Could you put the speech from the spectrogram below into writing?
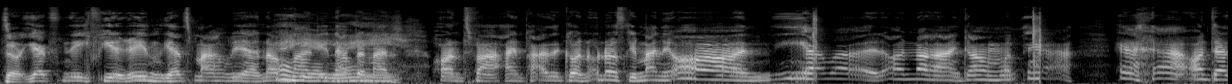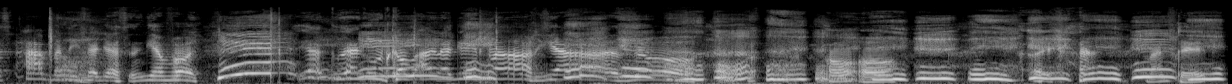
So, jetzt nicht viel reden, jetzt machen wir nochmal Ei, den. Hampelmann. Und zwar ein paar Sekunden. Und los geht meine Ohren. Jawohl. Und noch ein, komm. Und, ja. Und das Atmen nicht vergessen. Jawohl. Ja, sehr gut. Komm, einer geht nach. Ja, so. Oh, oh. Manfred,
